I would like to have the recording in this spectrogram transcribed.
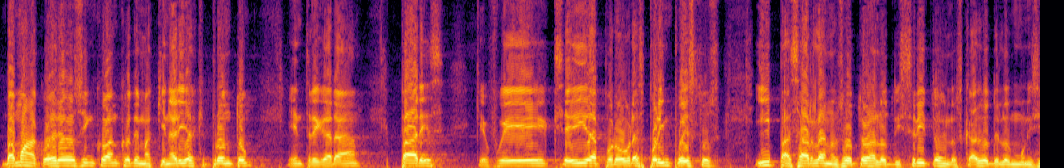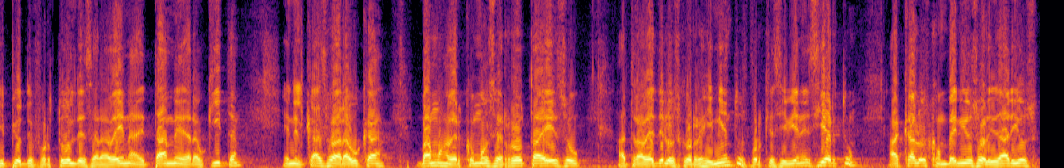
Vamos a coger esos cinco bancos de maquinaria que pronto entregará Pares que fue excedida por obras por impuestos y pasarla nosotros a los distritos, en los casos de los municipios de Fortul, de Saravena, de Tame, de Arauquita. En el caso de Arauca vamos a ver cómo se rota eso a través de los corregimientos, porque si bien es cierto, acá los convenios solidarios,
